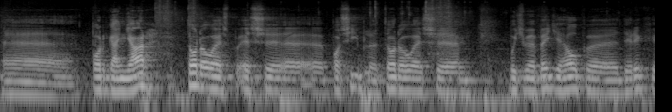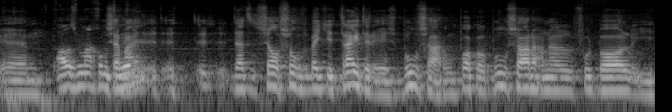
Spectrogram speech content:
Uh, por ganar, todo es, posible, todo es... Moet je me een beetje helpen, Dirk? Alles mag om zeg maar, het, het, het, Dat het zelfs soms een beetje treiter is. Bulsar, un poco bulsar aan el fútbol. Y...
